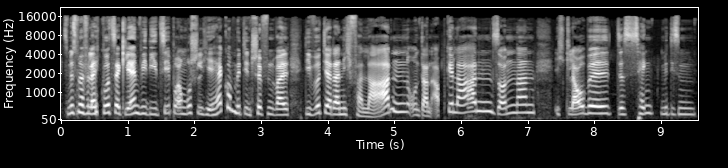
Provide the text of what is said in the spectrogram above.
Jetzt müssen wir vielleicht kurz erklären, wie die Zebramuschel hierher kommt mit den Schiffen, weil die wird ja dann nicht verladen und dann abgeladen, sondern ich glaube, das hängt mit diesem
